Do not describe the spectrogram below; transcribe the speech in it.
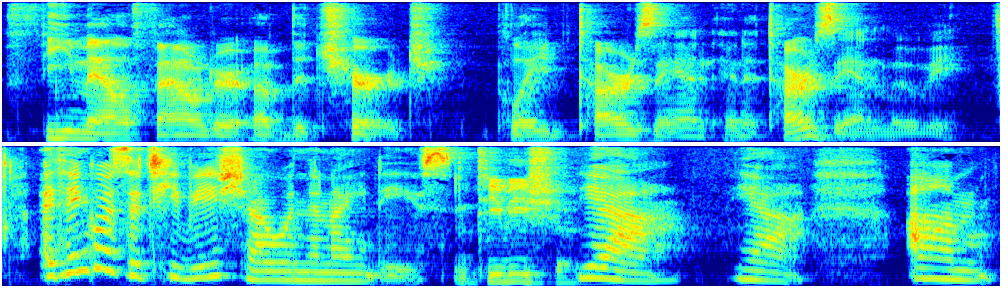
female founder of the church played Tarzan in a Tarzan movie, I think it was a TV show in the nineties. a TV show. Yeah, yeah. Um,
